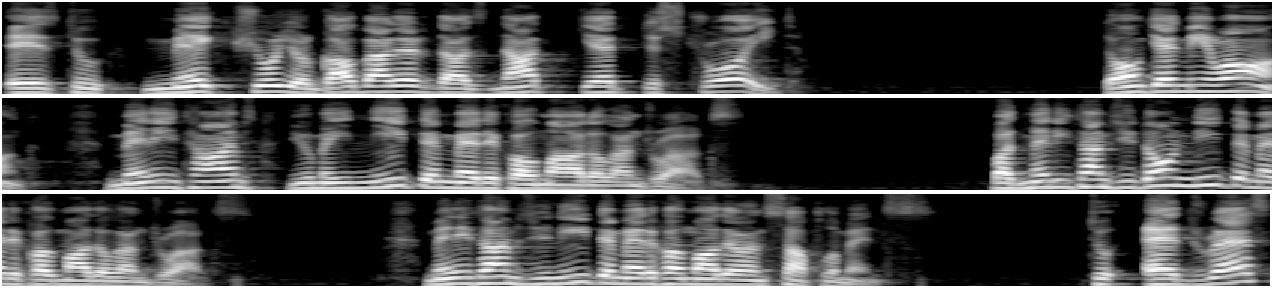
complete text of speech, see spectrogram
is to make sure your gallbladder does not get destroyed. Don't get me wrong. Many times you may need the medical model and drugs. But many times you don't need the medical model and drugs. Many times you need the medical model and supplements to address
